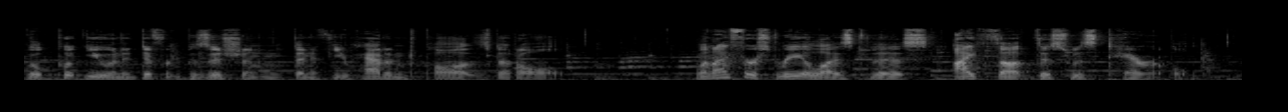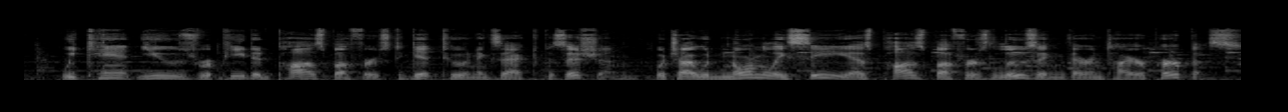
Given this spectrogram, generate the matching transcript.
will put you in a different position than if you hadn't paused at all. When I first realized this, I thought this was terrible. We can't use repeated pause buffers to get to an exact position, which I would normally see as pause buffers losing their entire purpose.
